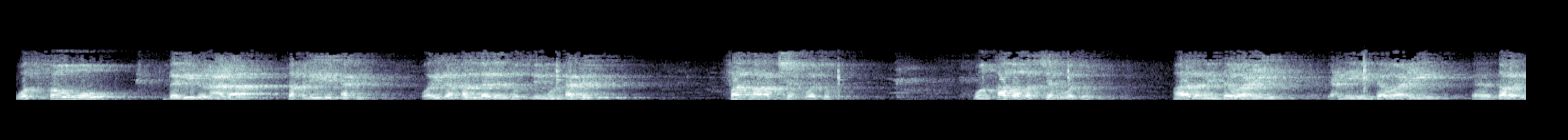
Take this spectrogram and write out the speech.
والصوم دليل على تقليل الأكل. وإذا قلل المسلم الأكل فطرت شهوته وانقبضت شهوته. هذا من دواعي يعني من دواعي آه، درء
